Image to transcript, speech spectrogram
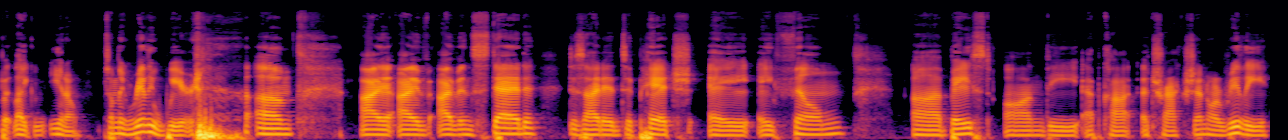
but like you know something really weird. um, I I've I've instead decided to pitch a a film uh, based on the Epcot attraction, or really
